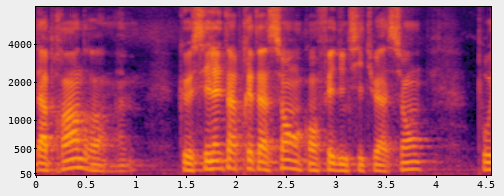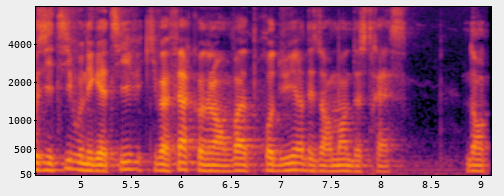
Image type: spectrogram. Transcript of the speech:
d'apprendre que c'est l'interprétation qu'on fait d'une situation positive ou négative qui va faire que l'on va produire des hormones de stress. Donc,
